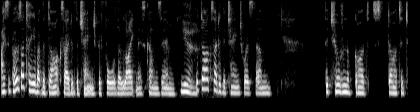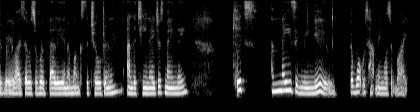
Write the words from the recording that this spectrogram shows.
I suppose I'll tell you about the dark side of the change before the lightness comes in. Yeah. The dark side of the change was um, the children of God started to realize there was a rebellion amongst the children and the teenagers mainly. Kids amazingly knew that what was happening wasn't right,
